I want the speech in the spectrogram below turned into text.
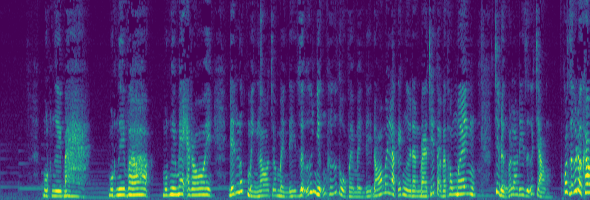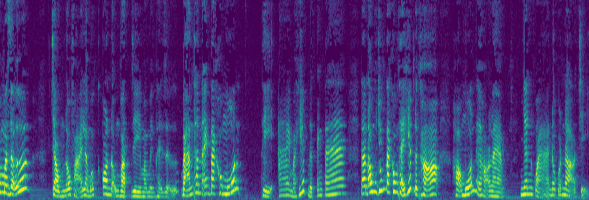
một người bà, một người vợ một người mẹ rồi. Đến lúc mình lo cho mình đi, giữ những thứ thuộc về mình đi, đó mới là cái người đàn bà trí tuệ và thông minh. Chứ đừng có lo đi giữ chồng. Có giữ được không mà giữ? Chồng đâu phải là một con động vật gì mà mình phải giữ. Bản thân anh ta không muốn, thì ai mà hiếp được anh ta? Đàn ông chúng ta không thể hiếp được họ. Họ muốn thì họ làm. Nhân quả đâu có nợ chị.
